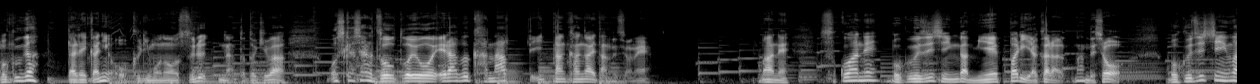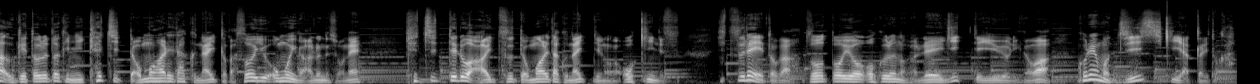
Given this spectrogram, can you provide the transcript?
僕が誰かに贈り物をするってなった時は、もしかしたら贈答用を選ぶかなって一旦考えたんですよね。まあね、そこはね、僕自身が見えっ張りやからなんでしょう。僕自身は受け取る時にケチって思われたくないとかそういう思いがあるんでしょうね。ケチってるわあいつって思われたくないっていうのが大きいんです。失礼とか贈答用を送るのが礼儀っていうよりかは、これも自意識やったりとか、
